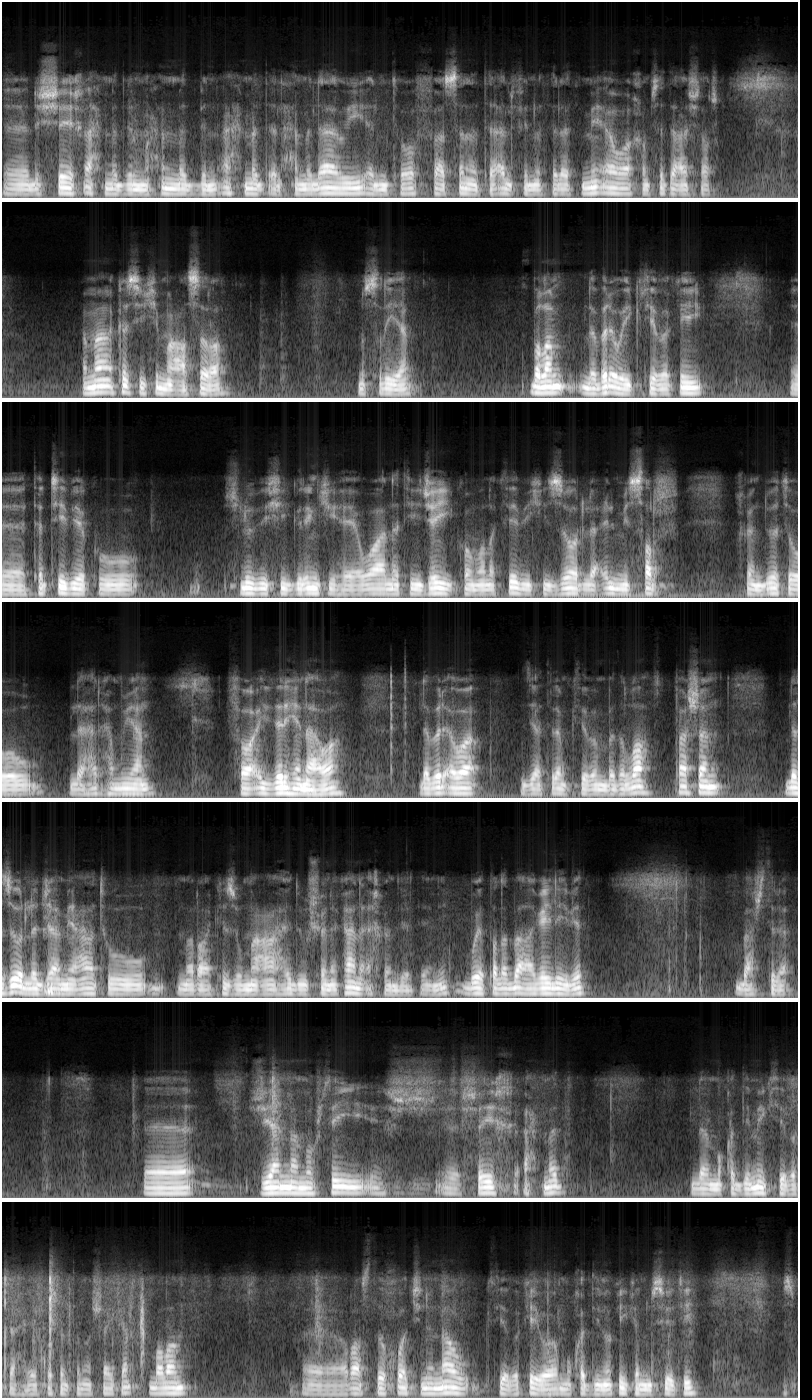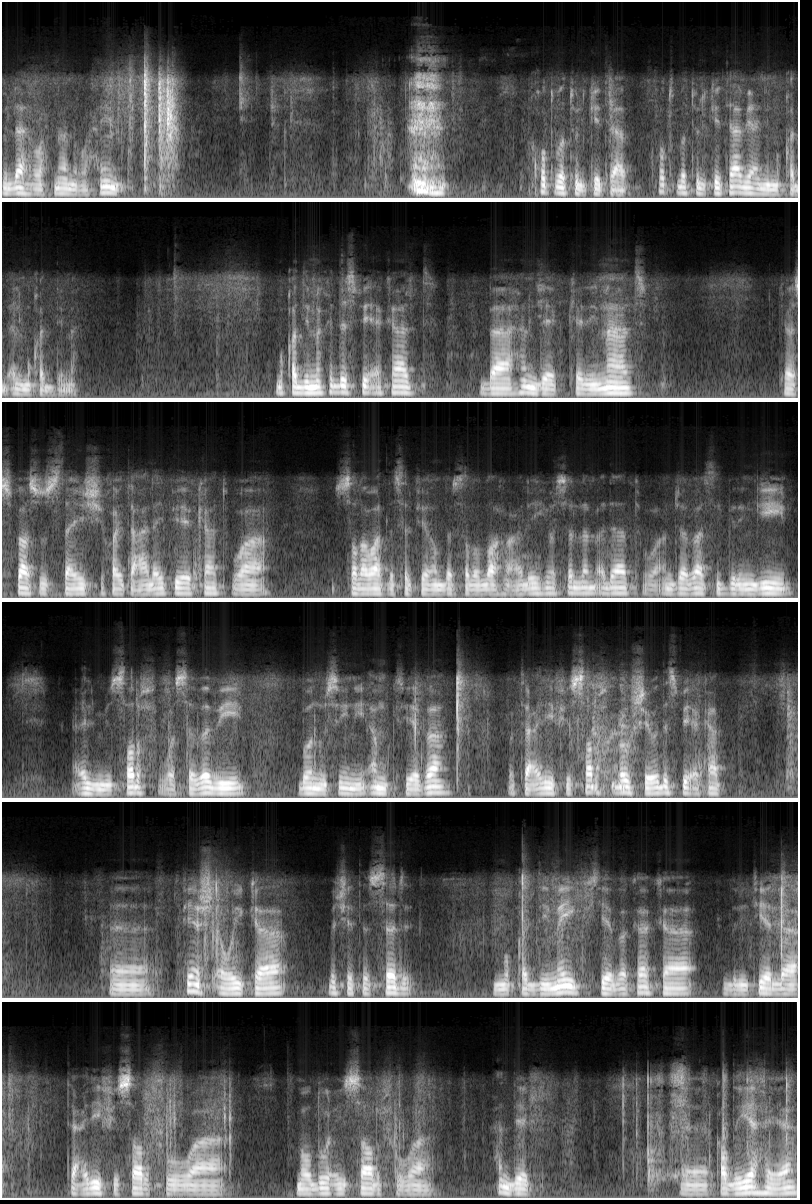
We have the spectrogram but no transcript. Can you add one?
آه، للشيخ أحمد بن محمد بن أحمد الحملاوي المتوفى سنة 1315 أما كسيكي معاصرة مصرية بلام لبروي كتابكي آه، ترتيبك و سلوبێکی گرنگی هەیە وا نەتیجەی کۆمەڵە کتێبێکی زۆر لە علمی صرف. خوێندوێتەوە و لە هەر هەمویان فائید دەرهێناوە لەبەر ئەوە زیاترم کتێبم بەدڵە. پاشان لە زۆر لە جامعات و مەراکز و معاهد و شوێنەکانە ئەخوێندرێت ینی بۆیە تەڵەبە ئاگەی لێ بێت. باشترە. ژیان نامۆشتەی شەیخ ئەحمد لە مقدمه کتێبەکە هەیە خۆتن تەماشایکەن. بەڵام ڕاستە خۆت چنە ناو کتێبەکەیەوە مقدمەکەی کە نووسێتی. بسم الله الرحمن الرحيم خطبة الكتاب. خطبة الكتاب يعني المقدمة. مقدمة كدس في أكاد بهندك كلمات كسباس استعيش خيط علي في أكاد و صلوات لسر پیغمبر صلى الله عليه وسلم أدات وأنجاباسي قرنجي علم صرف وسببي بونسيني أم كتابة وتعريف الصرف بوشي ودس بأكاد أه بيش أويكا بشيت السر مقدمي كتابك كبريتيا لا تعريف صرف وموضوع صرف وعندك أه قضية هي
